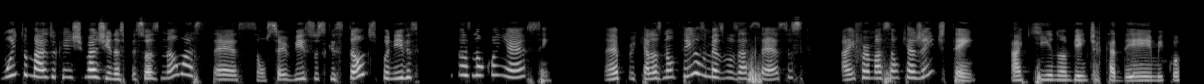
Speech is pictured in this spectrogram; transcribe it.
muito mais do que a gente imagina. As pessoas não acessam serviços que estão disponíveis porque elas não conhecem, né? porque elas não têm os mesmos acessos à informação que a gente tem aqui no ambiente acadêmico,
